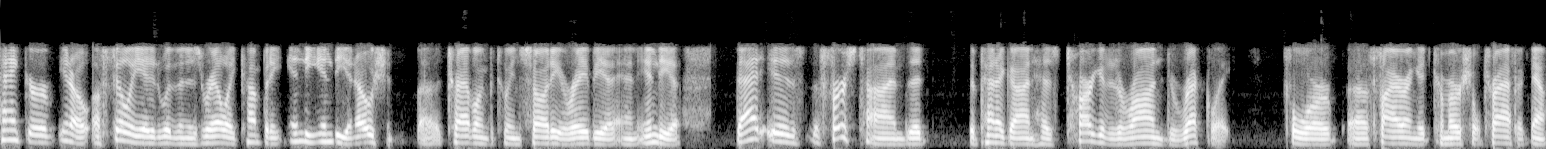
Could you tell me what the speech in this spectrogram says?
tanker, you know, affiliated with an Israeli company in the Indian Ocean, uh, traveling between Saudi Arabia and India. That is the first time that the Pentagon has targeted Iran directly for uh, firing at commercial traffic. Now,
